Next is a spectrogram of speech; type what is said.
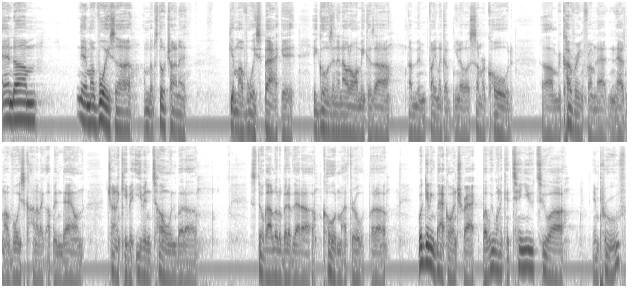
And um, yeah, my voice, uh, I'm, I'm, still trying to get my voice back. It, it goes in and out on me because uh, I've been fighting like a you know a summer cold, um, recovering from that, and has my voice kind of like up and down trying to keep it even tone, but uh, still got a little bit of that uh, cold in my throat. But uh, we're getting back on track. But we want to continue to uh, improve,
